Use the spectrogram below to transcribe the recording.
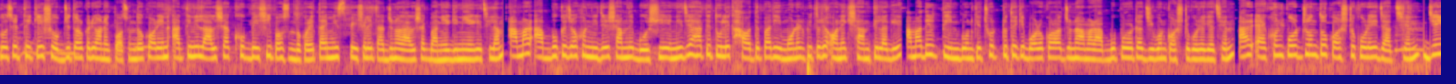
গোছের থেকে সবজি তরকারি অনেক পছন্দ করেন আর তিনি লাল শাক খুব বেশি পছন্দ করে, তাই আমি স্পেশালি তার জন্য লাল শাক বানিয়ে গিয়ে নিয়ে গেছিলাম। আমার আব্বুকে যখন নিজের সামনে বসিয়ে নিজে হাতে তুলে খাওয়াতে পারি, মনের ভিতরে অনেক শান্তি লাগে। আমাদের তিন বোনকে ছোট্ট থেকে বড় করার জন্য আমার আব্বু পুরোটা জীবন কষ্ট করে গেছেন। আর এখন পর্যন্ত কষ্ট করেই যাচ্ছেন। যেই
